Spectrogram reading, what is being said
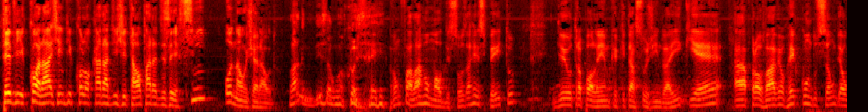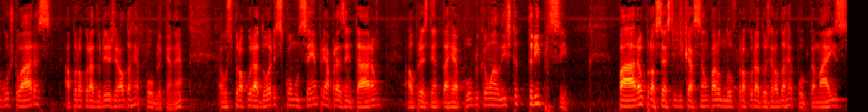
teve coragem de colocar a digital para dizer sim ou não, Geraldo. Wagner, diz alguma coisa aí. Vamos falar, Romualdo de Souza, a respeito de outra polêmica que está surgindo aí, que é a provável recondução de Augusto Aras à Procuradoria-Geral da República, né? Os procuradores, como sempre, apresentaram ao presidente da República uma lista tríplice para o processo de indicação para o novo Procurador-Geral da República, mas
